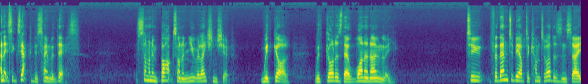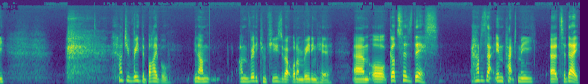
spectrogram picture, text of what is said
And it's exactly the same with this. Someone embarks on a new relationship with God, with God as their one and only. To, for them to be able to come to others and say, How do you read the Bible? You know, I'm, I'm really confused about what I'm reading here. Um, or God says this. How does that impact me uh, today.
